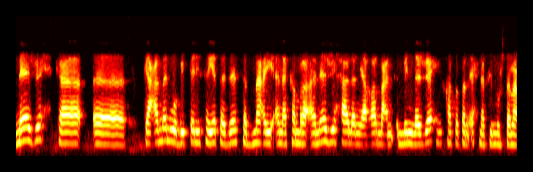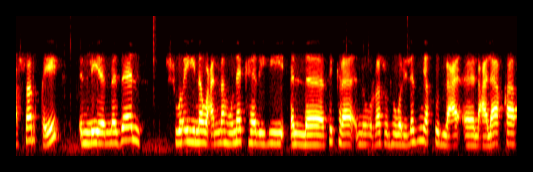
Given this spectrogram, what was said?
ناجح ك آه، كعمل وبالتالي سيتناسب معي أنا كامرأة ناجحة لن يغار من نجاحي خاصة إحنا في مجتمع شرقي اللي مازال شوي نوعا ما هناك هذه الفكرة إنه الرجل هو اللي لازم يقود العلاقة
